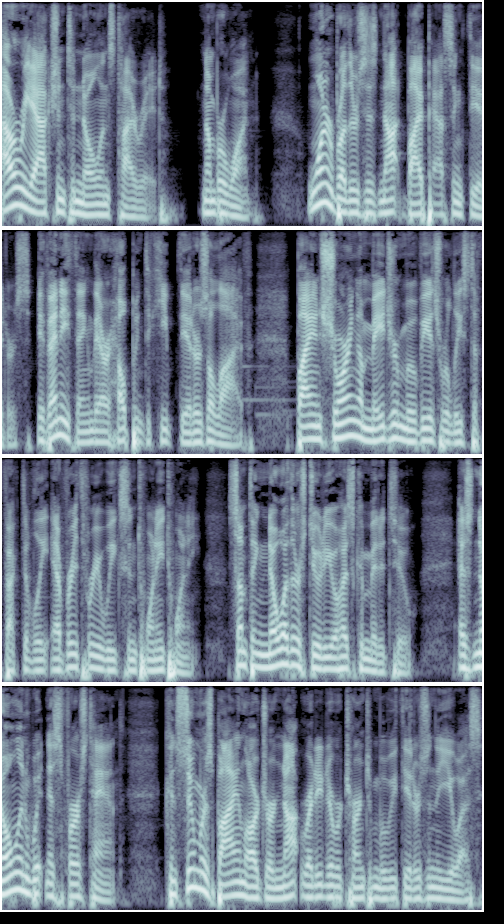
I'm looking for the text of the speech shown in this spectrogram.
Our reaction to Nolan's tirade. Number one, Warner Brothers is not bypassing theaters. If anything, they are helping to keep theaters alive by ensuring a major movie is released effectively every three weeks in 2020, something no other studio has committed to. As Nolan witnessed firsthand, consumers by and large are not ready to return to movie theaters in the US,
